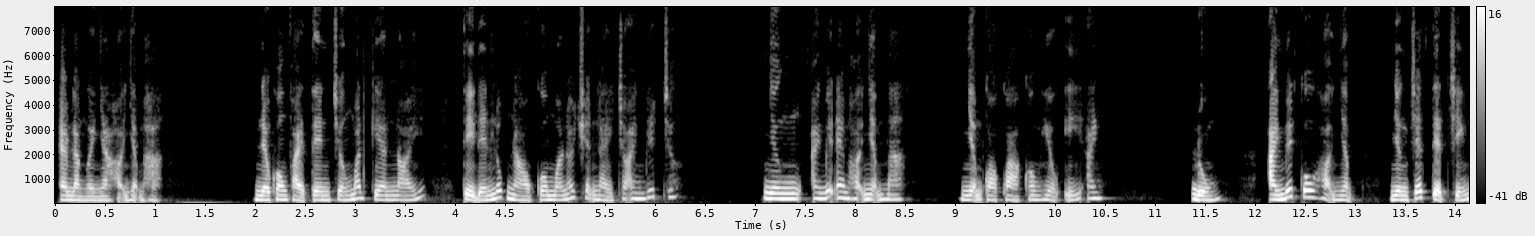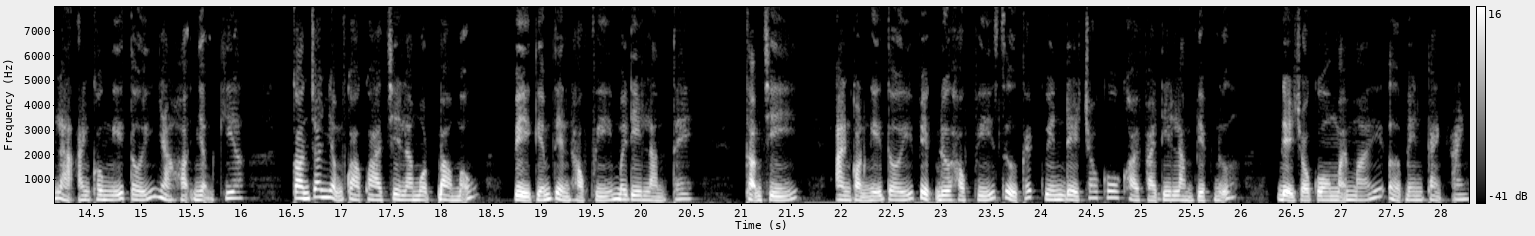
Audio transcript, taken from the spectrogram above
Em là người nhà họ nhậm hả? Nếu không phải tên trướng mắt kia nói, thì đến lúc nào cô mới nói chuyện này cho anh biết chứ? Nhưng anh biết em họ nhậm mà. Nhậm quả quả không hiểu ý anh. Đúng, anh biết cô họ nhậm, nhưng chết tiệt chính là anh không nghĩ tới nhà họ nhậm kia. Còn cho nhậm quả quả chỉ là một bảo mẫu, vì kiếm tiền học phí mới đi làm thê. Thậm chí, anh còn nghĩ tới việc đưa học phí xử cách quyên để cho cô khỏi phải đi làm việc nữa, để cho cô mãi mãi ở bên cạnh anh.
